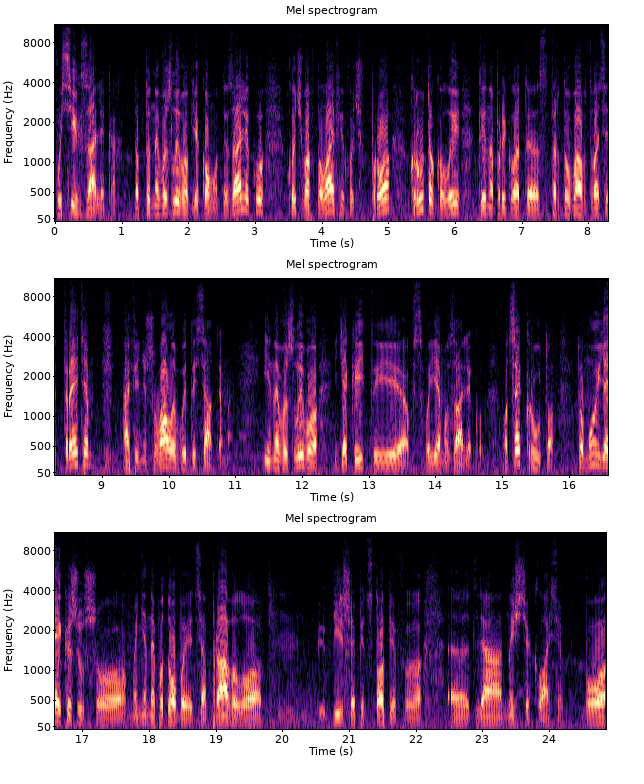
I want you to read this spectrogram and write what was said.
в усіх заліках. Тобто неважливо в якому ти заліку, хоч в автолайфі, хоч в про, круто, коли ти, наприклад, е, стартував 23-м, а фінішували ви 10-ми. І неважливо, який ти в своєму заліку. Оце круто. Тому я і кажу, що мені не подобається правило більше підстопів е, е, для нижчих класів. Бо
